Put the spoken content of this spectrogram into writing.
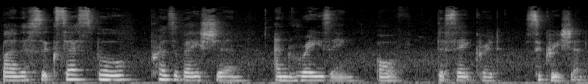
by the successful preservation and raising of the sacred secretion.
